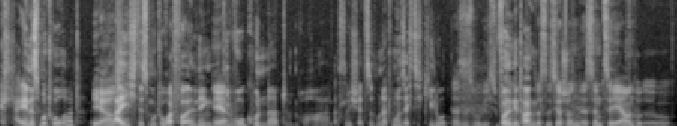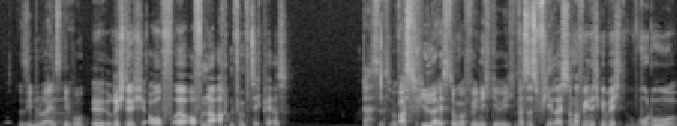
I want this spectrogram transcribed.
kleines Motorrad, ja. leichtes Motorrad vor allen Dingen. Ja. Die wog 100, boah, lass mich schätzen, 165 Kilo. Das ist wirklich super. Vollgetankt. Das ist ja schon SMCR und 701 Niveau. Äh, richtig, auf äh, offener 58 PS. Das ist wirklich Was, viel Leistung auf wenig Gewicht. Das ist viel Leistung auf wenig Gewicht, wo du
